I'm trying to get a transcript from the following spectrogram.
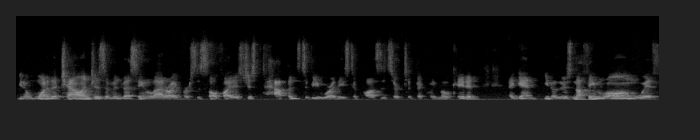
you know, one of the challenges of investing in laterite versus sulfide is just happens to be where these deposits are typically located. Again, you know, there's nothing wrong with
